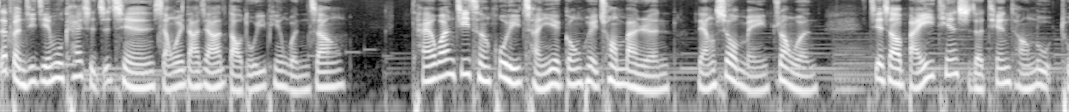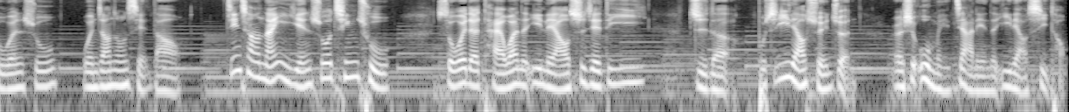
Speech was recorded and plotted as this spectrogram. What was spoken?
在本集节目开始之前，想为大家导读一篇文章：台湾基层护理产业工会创办人梁秀梅撰文，介绍白衣天使的天堂路图文书。文章中写道：经常难以言说清楚，所谓的台湾的医疗世界第一，指的不是医疗水准，而是物美价廉的医疗系统。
